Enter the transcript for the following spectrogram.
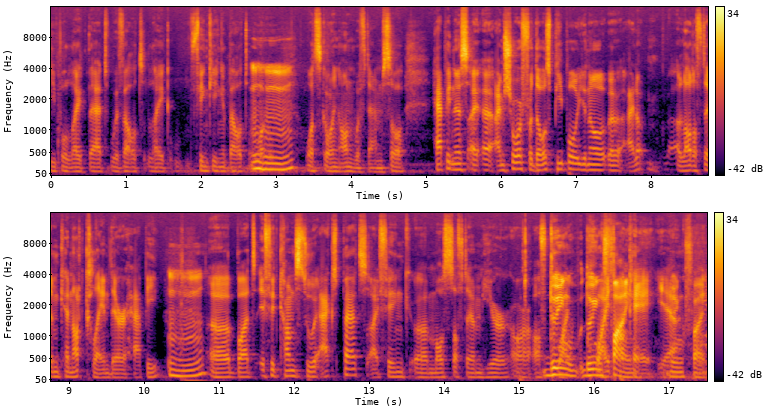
people like that without like thinking about what, what's going on with them. So, happiness I, uh, i'm sure for those people you know uh, i don't a lot of them cannot claim they're happy uh, but if it comes to expats i think uh, most of them here are of Doing quite, doing quite fine. okay yeah Doing fine.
